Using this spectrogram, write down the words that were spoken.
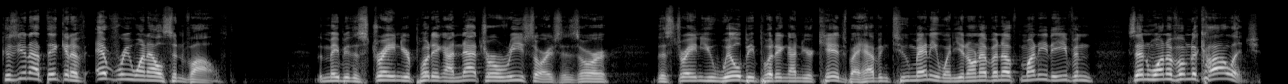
because you're not thinking of everyone else involved maybe the strain you're putting on natural resources or the strain you will be putting on your kids by having too many when you don't have enough money to even send one of them to college.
